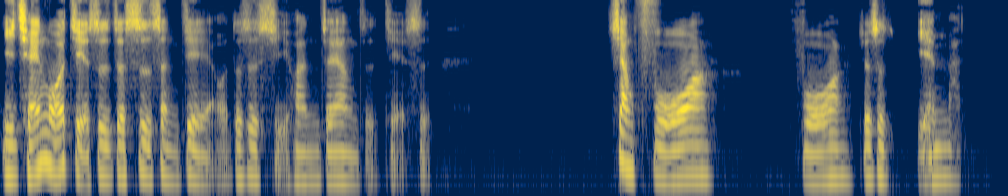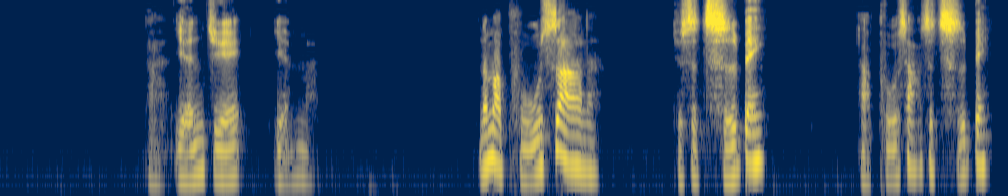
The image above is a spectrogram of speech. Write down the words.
以前我解释这四圣界，我都是喜欢这样子解释。像佛啊，佛啊就是圆满啊，圆觉圆满。那么菩萨呢，就是慈悲啊，菩萨是慈悲。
